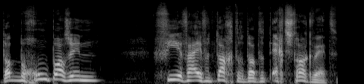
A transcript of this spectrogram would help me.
Dat begon pas in 485 dat het echt strak werd.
